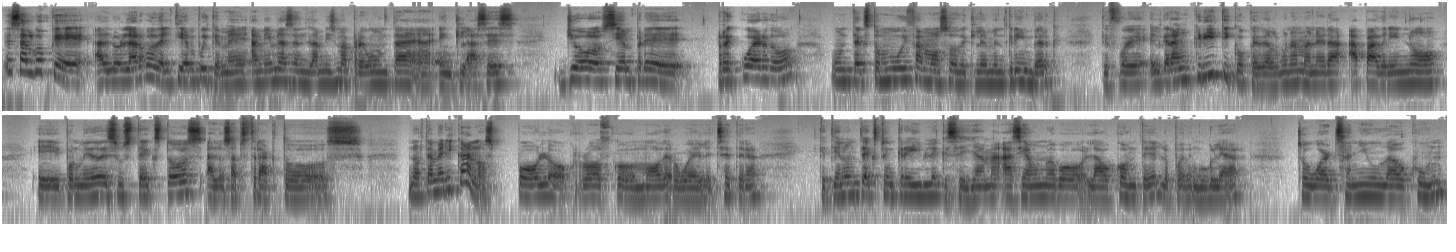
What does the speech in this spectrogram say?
es algo que a lo largo del tiempo y que me, a mí me hacen la misma pregunta en clases, yo siempre recuerdo un texto muy famoso de Clement Greenberg, que fue el gran crítico que de alguna manera apadrinó eh, por medio de sus textos a los abstractos norteamericanos, Pollock, Rothko, Motherwell, etcétera, que tiene un texto increíble que se llama Hacia un nuevo Laoconte, lo pueden googlear, Towards a New Laocoon,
